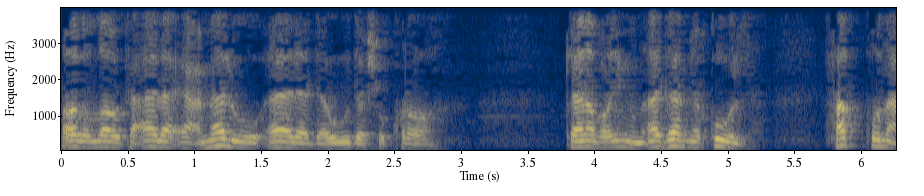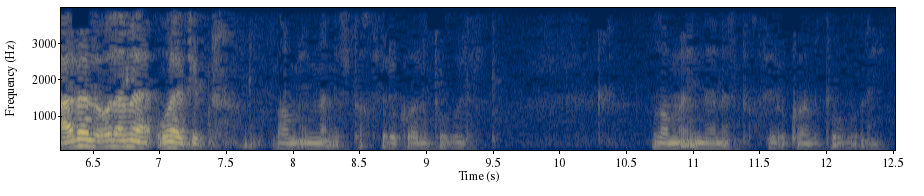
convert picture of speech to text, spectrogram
قال الله تعالى اعملوا آل داود شكرا. كان إبراهيم آدم يقول حق على العلماء واجب. اللهم إنا نستغفرك ونتوب إليك. اللهم إنا نستغفرك ونتوب إليك.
